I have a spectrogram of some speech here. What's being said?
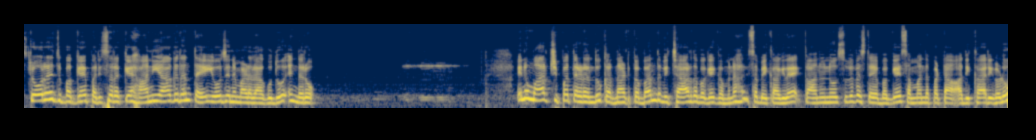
ಸ್ಟೋರೇಜ್ ಬಗ್ಗೆ ಪರಿಸರಕ್ಕೆ ಹಾನಿಯಾಗದಂತೆ ಯೋಜನೆ ಮಾಡಲಾಗುವುದು ಎಂದರು. ಇನ್ನು ಮಾರ್ಚ್ ಇಪ್ಪತ್ತೆರಡರಂದು ಕರ್ನಾಟಕ ಬಂದ್ ವಿಚಾರದ ಬಗ್ಗೆ ಗಮನ ಹರಿಸಬೇಕಾಗಿದೆ. ಕಾನೂನು ಸುವ್ಯವಸ್ಥೆಯ ಬಗ್ಗೆ ಸಂಬಂಧಪಟ್ಟ ಅಧಿಕಾರಿಗಳು,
